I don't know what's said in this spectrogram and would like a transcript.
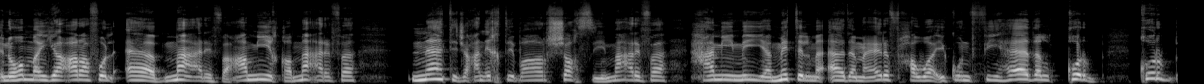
إنه هم يعرفوا الآب معرفة عميقة معرفة ناتج عن اختبار شخصي معرفة حميمية مثل ما آدم عرف حواء يكون في هذا القرب قرب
